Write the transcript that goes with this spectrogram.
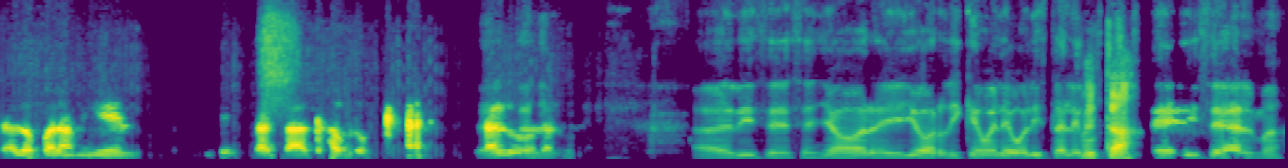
Saludos para Miguel. Caca, cabrón. Saludos, saludos. A ver, dice, señor eh, Jordi, ¿qué voleibolista le gusta a está. usted? Dice Alma.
